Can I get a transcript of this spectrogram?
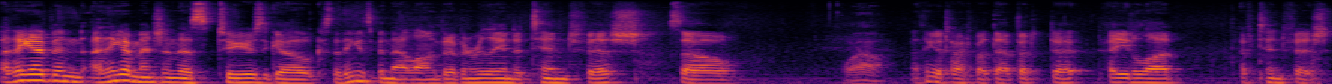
I think I've been. I think I mentioned this two years ago because I think it's been that long. But I've been really into tinned fish. So Wow. I think I talked about that. But uh, I eat a lot of tinned fish.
